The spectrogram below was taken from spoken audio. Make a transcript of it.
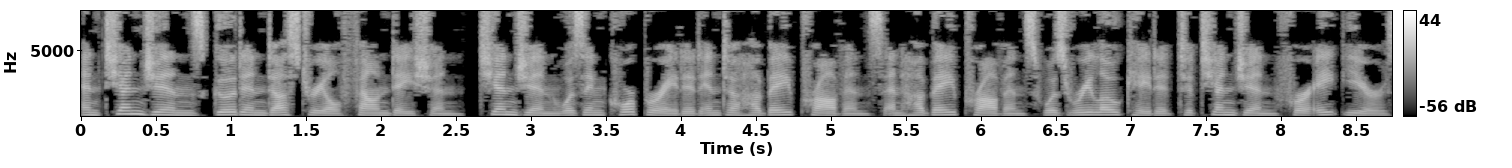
and Tianjin's Good Industrial Foundation, Tianjin was incorporated into Hebei Province and Hebei Province was relocated to Tianjin for eight years.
